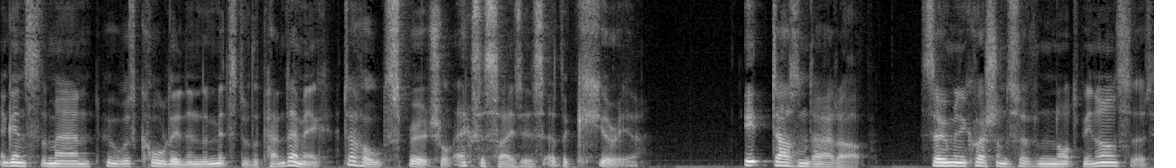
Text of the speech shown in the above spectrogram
against the man who was called in in the midst of the pandemic to hold spiritual exercises at the Curia. It doesn't add up. So many questions have not been answered.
